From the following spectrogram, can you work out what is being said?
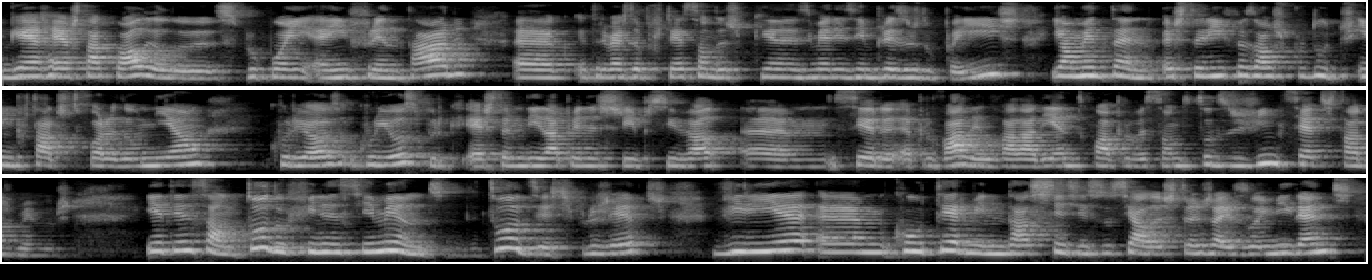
guerra esta a qual ele se propõe a enfrentar uh, através da proteção das pequenas e médias empresas do país e aumentando as tarifas aos produtos importados de fora da União curioso, curioso porque esta medida apenas seria possível um, ser aprovada e levada adiante com a aprovação de todos os 27 Estados-membros. E atenção, todo o financiamento de todos estes projetos viria um, com o término da assistência social a estrangeiros ou imigrantes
